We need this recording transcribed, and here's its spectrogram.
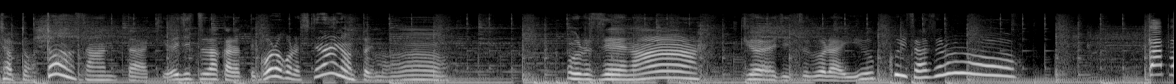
ちょっとお父さんた休日だからってゴロゴロしてないの本当にもううるせえな。休日ぐらいゆっくりさせろよ。パパ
